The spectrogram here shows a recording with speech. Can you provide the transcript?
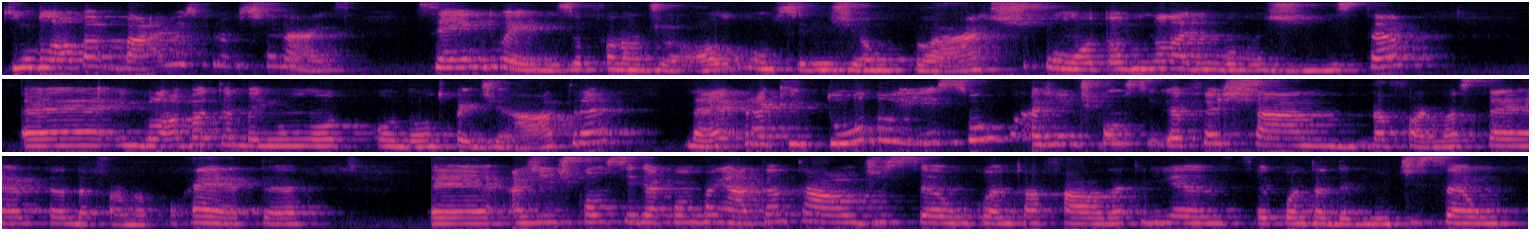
que engloba vários profissionais, sendo eles o fonoaudiólogo, um cirurgião plástico, um otorrinolaringologista, é, engloba também um odontopediatra, né, para que tudo isso a gente consiga fechar da forma certa, da forma correta, é, a gente consiga acompanhar tanto a audição quanto a fala da criança, quanto a deglutição,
